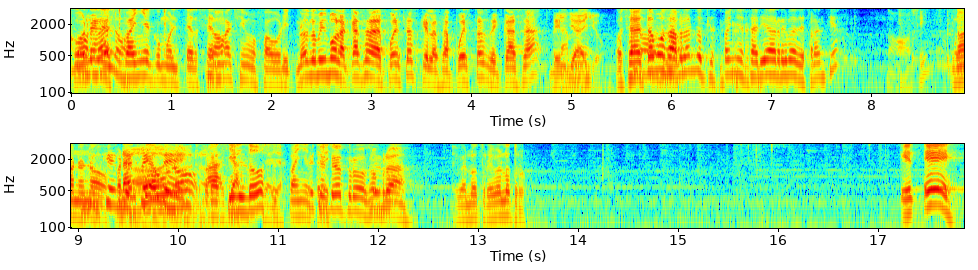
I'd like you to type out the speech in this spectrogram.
Ponen a. España como el tercer No. máximo favorito. No es lo mismo la casa de apuestas que las apuestas de casa del También. Yayo. O sea, ¿estamos hablando que España estaría arriba de Francia? No, sí. No, no, Pues no. es que Francia depende. 1, Ah, Brasil ya, 2, ya, ya. España 3. Échate otro, sombra. Ahí va el otro, ahí va el otro. El E.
